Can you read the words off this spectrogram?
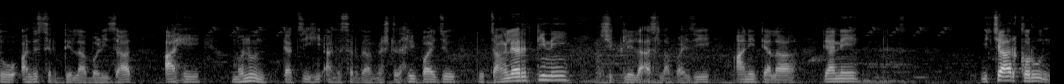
तो अंधश्रद्धेला बळी जात आहे. म्हणून त्याची ही अंधश्रद्धा नष्ट झाली पाहिजे. तो चांगल्या रीतीने शिकलेला असला पाहिजे आणि त्याला त्याने विचार करून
